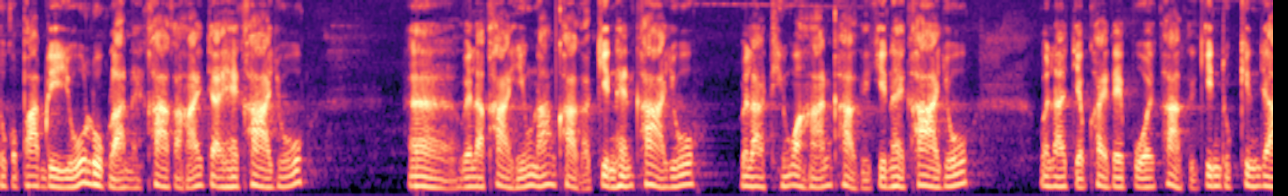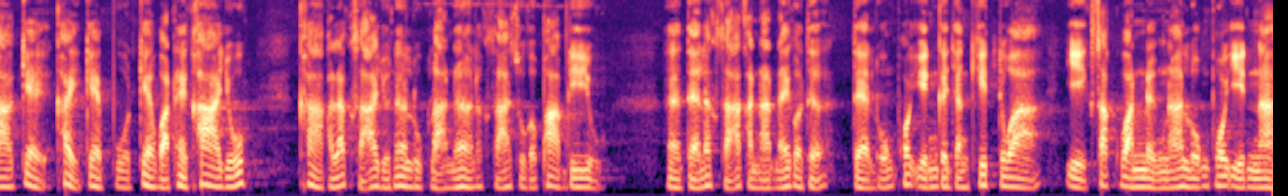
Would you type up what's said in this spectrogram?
สุขภาพดีอยู่ลูกหลานเนี่ยข้าก็หายใจให้ข้าอยู่เออเวลาข้าหิวน้ำข้าก็กินให้ข้าอยู่เวลาหิวอาหารข้าก็กินให้ข้าอยู่ เวลาเจ็บไข้ได้ป่วยข้าก็กินจุกกินยาแก้ไข้แก้ปวด แก้หวัดให้ข้าอยู่ข้าก็รักษาอยู่เนอะลูกหลานเนอะรักษาสุขภาพดีอยู่ แต่รักษาขนาดไหนก็เถอะ แต่หลวงพ่ออินก็ยังคิดว่าอีกสักวันหนึ่งนะ หลวงพ่ออินนะ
